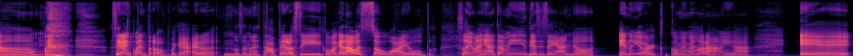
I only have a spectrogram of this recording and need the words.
Um, si la encuentro, porque I don't- no sé dónde está. Pero sí, como que that was so wild. So imagínate a mí, 16 años, en New York, con mi mejor amiga. eh,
